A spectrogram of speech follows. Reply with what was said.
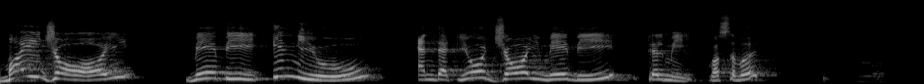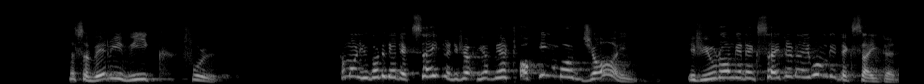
my joy may be in you, and that your joy may be, tell me, what's the word? That's a very weak full. Come on, you've got to get excited. If you're, we are talking about joy. If you don't get excited, I won't get excited.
